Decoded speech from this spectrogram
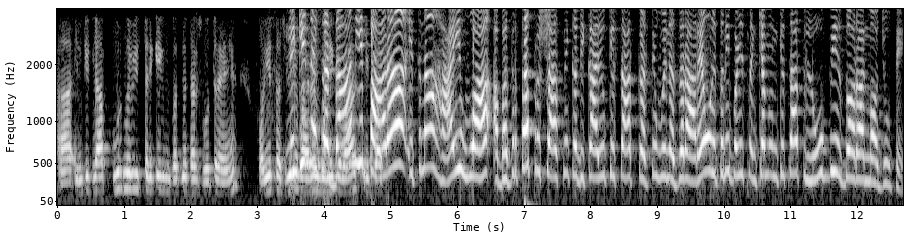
आ, इनके खिलाफ पूर्व में भी इस तरीके के मुकदमे दर्ज होते रहे हैं और ये लेकिन सद्दाम ये पारा इतना हाई हुआ अभद्रता प्रशासनिक अधिकारियों के साथ करते हुए नज़र आ रहे हैं और इतनी बड़ी संख्या में उनके साथ लोग भी इस दौरान मौजूद थे।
